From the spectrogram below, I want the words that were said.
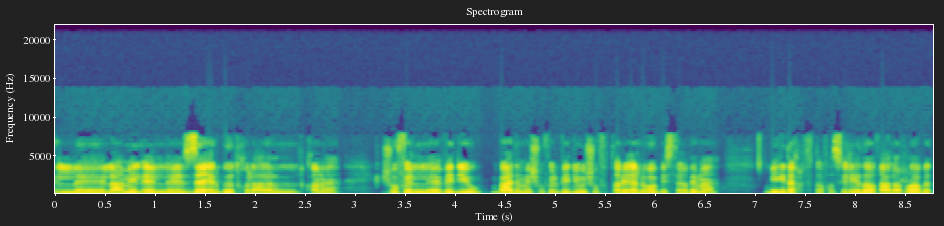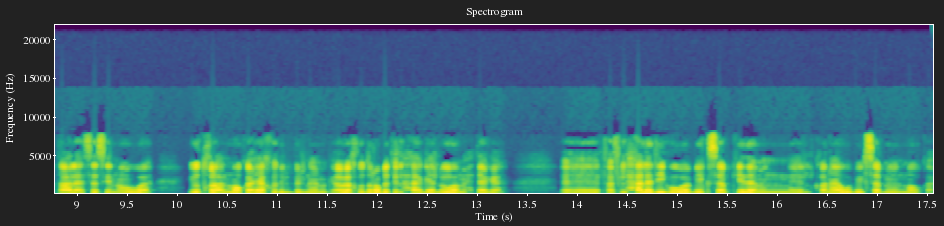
ال- العميل الزائر بيدخل على القناة يشوف الفيديو. بعد ما يشوف الفيديو يشوف الطريقة اللي هو بيستخدمها بيجي يدخل في التفاصيل يضغط على الرابط على أساس إن هو يدخل على الموقع ياخد البرنامج أو ياخد رابط الحاجة اللي هو محتاجها. آه، ففي الحالة دي هو بيكسب كده من القناة وبيكسب من الموقع.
